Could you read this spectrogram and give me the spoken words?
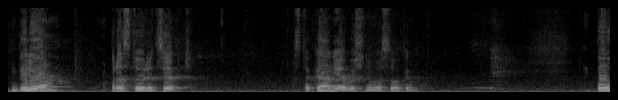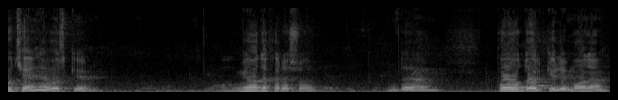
Берём простой рецепт. Стакан яблочного сока. Пол чайной ложки мёда хорошо. Да. Пол дольки лимона,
